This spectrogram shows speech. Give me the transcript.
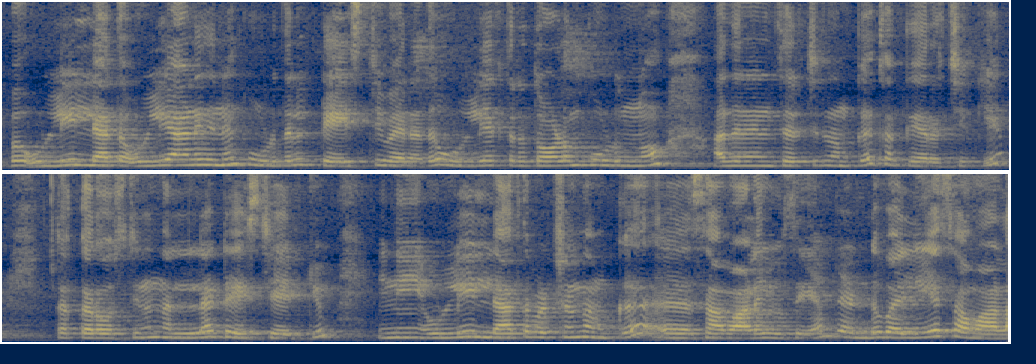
ഇപ്പോൾ ഉള്ളി ഇല്ലാത്ത ഉള്ളിയാണ് ഇതിന് കൂടുതൽ ടേസ്റ്റ് വരുന്നത് ഉള്ളി എത്രത്തോളം കൂടുന്നോ അതിനനുസരിച്ച് നമുക്ക് കക്ക ഇറച്ചിക്ക് കക്ക റോസ്റ്റിന് നല്ല ടേസ്റ്റ് ആയിരിക്കും. ഇനി ഉള്ളി ഇല്ലാത്ത പക്ഷം നമുക്ക് സവാള യൂസ് ചെയ്യാം. രണ്ട് വലിയ സവാള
